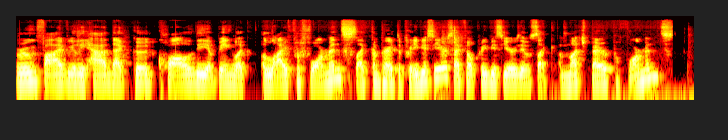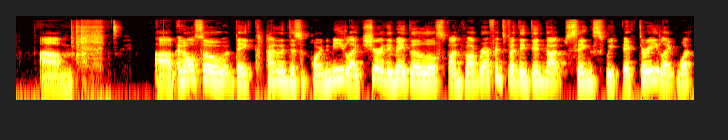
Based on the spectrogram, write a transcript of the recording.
Maroon Five really had that good quality of being like a live performance, like compared to previous years. I felt previous years it was like a much better performance. Um. Um, and also, they kind of disappointed me. Like, sure, they made the little SpongeBob reference, but they did not sing "Sweet Victory." Like, what?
